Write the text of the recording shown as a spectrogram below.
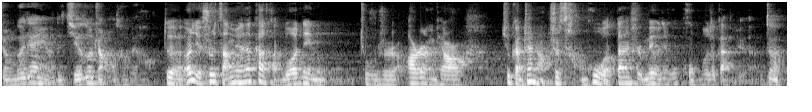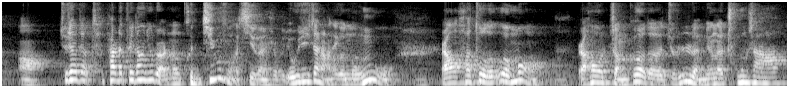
整个电影的节奏掌握特别好，对，而且是咱们原来看很多那种就是二战片儿，就感战场是残酷的，但是没有那种恐怖的感觉。对，啊，就像这拍的非常有点那种很惊悚的气氛，是吧？尤其战场那个浓雾，然后他做的噩梦，然后整个的就是日本兵的冲杀，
